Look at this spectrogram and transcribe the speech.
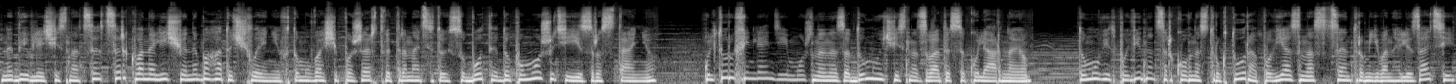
Не дивлячись на це, церква налічує небагато членів, тому ваші пожертви 13-ї суботи допоможуть її зростанню. Культуру Фінляндії можна не задумуючись назвати секулярною, тому відповідна церковна структура, пов'язана з центром євангелізації,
